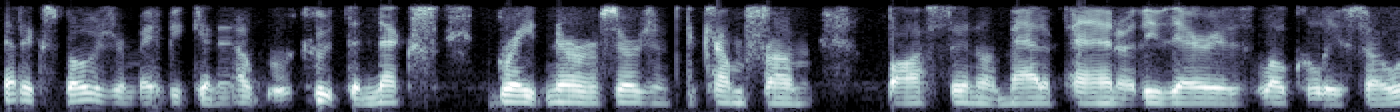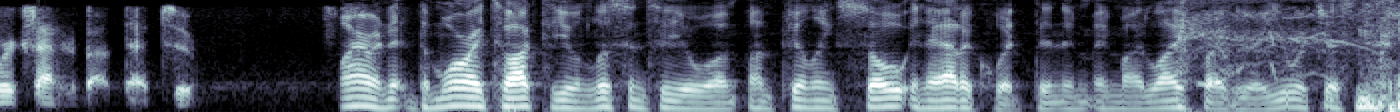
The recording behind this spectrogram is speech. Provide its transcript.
that exposure maybe can help recruit the next great neurosurgeon to come from Boston or Mattapan or these areas locally. So we're excited about that too. Myron, the more I talk to you and listen to you, I'm, I'm feeling so inadequate in, in, my life right here. You were just,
